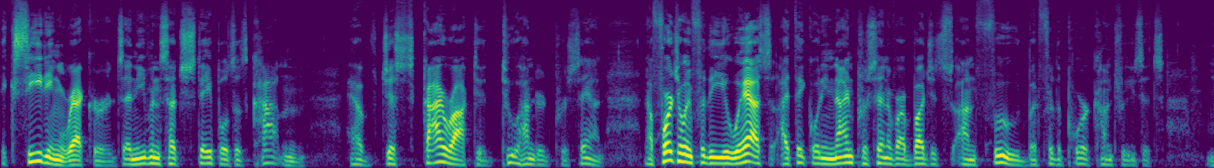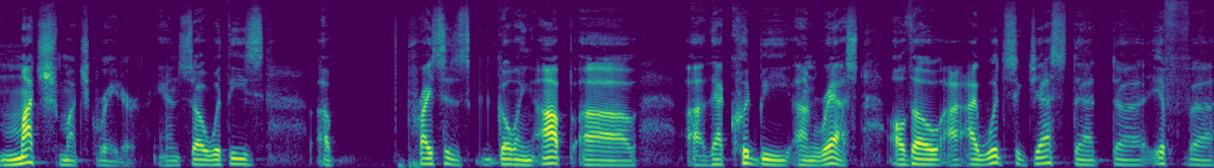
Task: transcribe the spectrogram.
exceeding records, and even such staples as cotton have just skyrocketed 200%. Now, fortunately for the U.S., I think only 9% of our budget's on food, but for the poor countries, it's much, much greater. And so, with these uh, prices going up, uh, uh, that could be unrest. Although I, I would suggest that uh, if uh,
